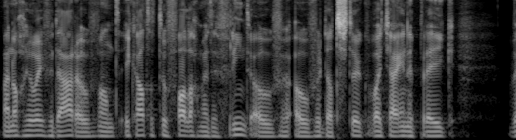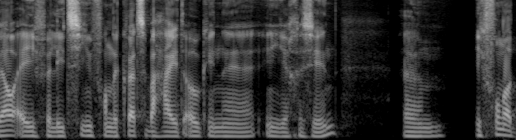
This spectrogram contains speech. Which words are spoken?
Maar nog heel even daarover, want ik had het toevallig met een vriend over, over dat stuk wat jij in de preek wel even liet zien van de kwetsbaarheid ook in, in je gezin. Ehm, ik vond dat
